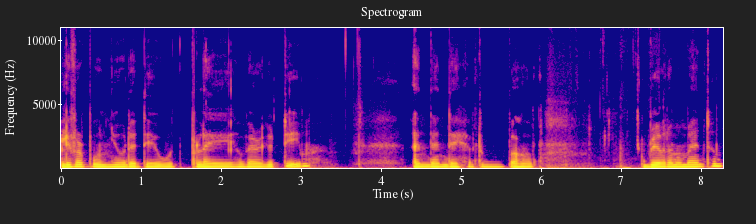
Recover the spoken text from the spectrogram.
Liverpool knew that they would play a very good team, and then they have to uh, build a momentum.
